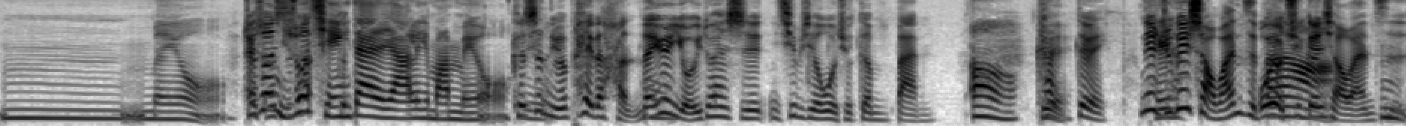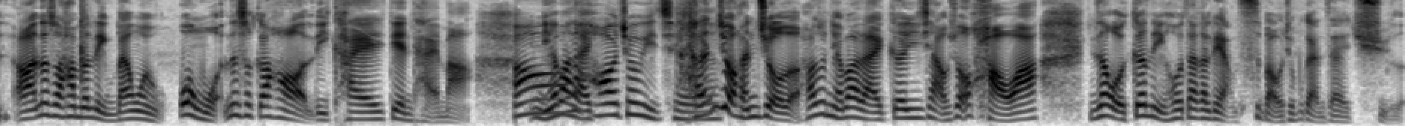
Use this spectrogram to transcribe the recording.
嗯，没有。就说你说前一代的压力吗？没有。可是你们配的很累，因为有一段时间，你记不记得我去跟班？嗯，对对。那你就跟小丸子，我有去跟小丸子，然后那时候他们领班问问我，那时候刚好离开电台嘛，你要不要来？好久以前，很久很久了。他说你要不要来跟一下？我说好啊。你知道我跟了以后大概两次吧，我就不敢再去了。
